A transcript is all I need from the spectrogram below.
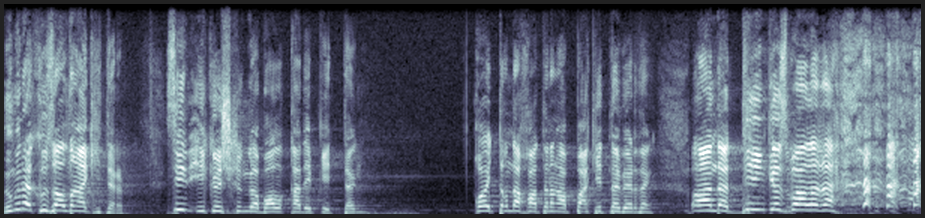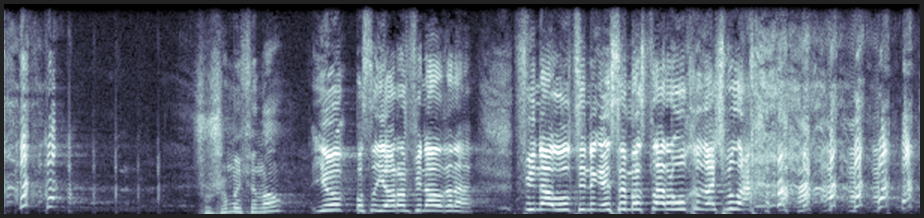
Ну міне көз алдыңа кетір. Сен екі үш күнге балыққа деп кеттің. Қойттың да хатыныңа пакетіне бердің. Анда диңгіз балығы. Мы финал? Yok, бұсы ярым финал ғана. Финал ол сенің смс-ларың оқығаш бұла.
